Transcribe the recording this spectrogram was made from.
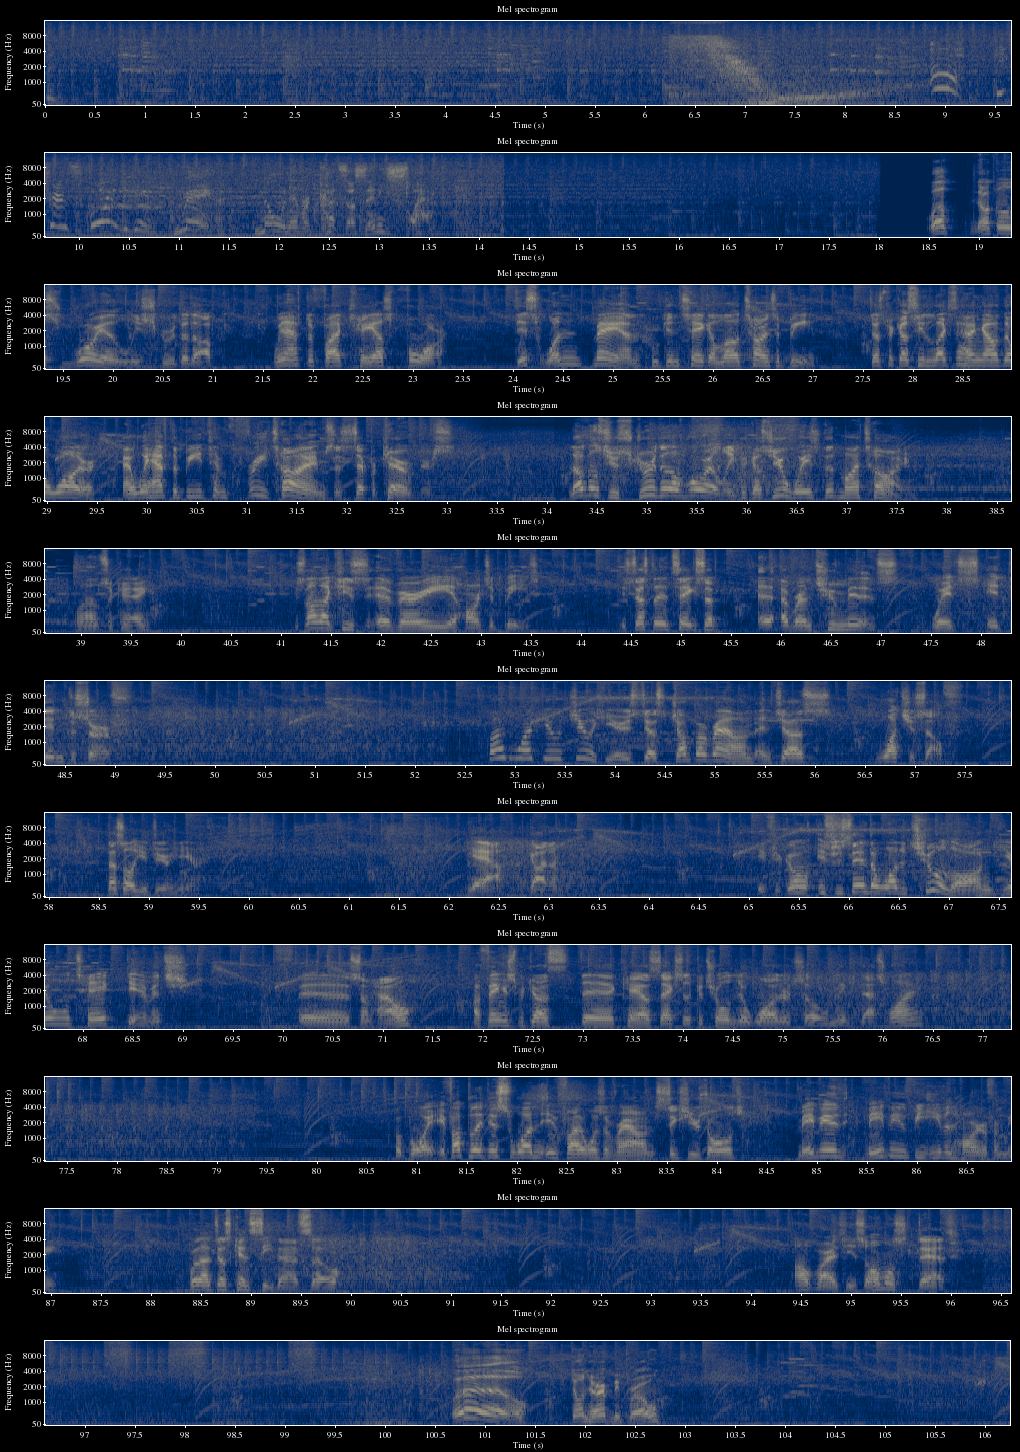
Oh, he transformed again. Man, no one ever cuts us any slack. Well, Knuckles royally screwed it up. We have to fight Chaos 4. This one man who can take a lot of time to beat. Just because he likes to hang out in the water. And we have to beat him three times as separate characters. Knuckles, you screwed it up royally because you wasted my time. Well, it's okay. It's not like he's uh, very hard to beat. It's just that it takes up uh, around two minutes, which it didn't deserve. But what you do here is just jump around and just watch yourself. That's all you do here. Yeah, got him. If you go, if you stay in the water too long, you will take damage. Uh, somehow. I think it's because the chaos actually controlling the water, so maybe that's why. But boy, if I played this one if I was around six years old, maybe it, maybe it'd be even harder for me. But I just can't see that, so. Alright, he's almost dead. Whoa! Don't hurt me, bro.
